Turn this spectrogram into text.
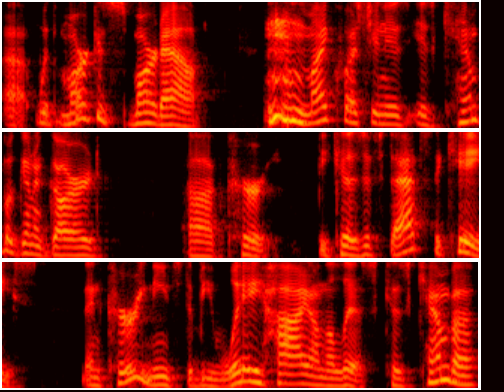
uh, with Marcus Smart out. my question is: Is Kemba going to guard uh, Curry? Because if that's the case, then Curry needs to be way high on the list because Kemba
